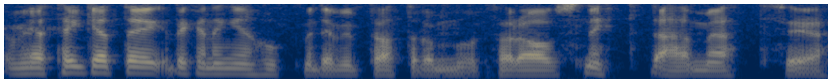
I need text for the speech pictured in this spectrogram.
Men jag tänker att det, det kan hänga ihop med det vi pratade om i vårt förra avsnitt. Det här med att se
